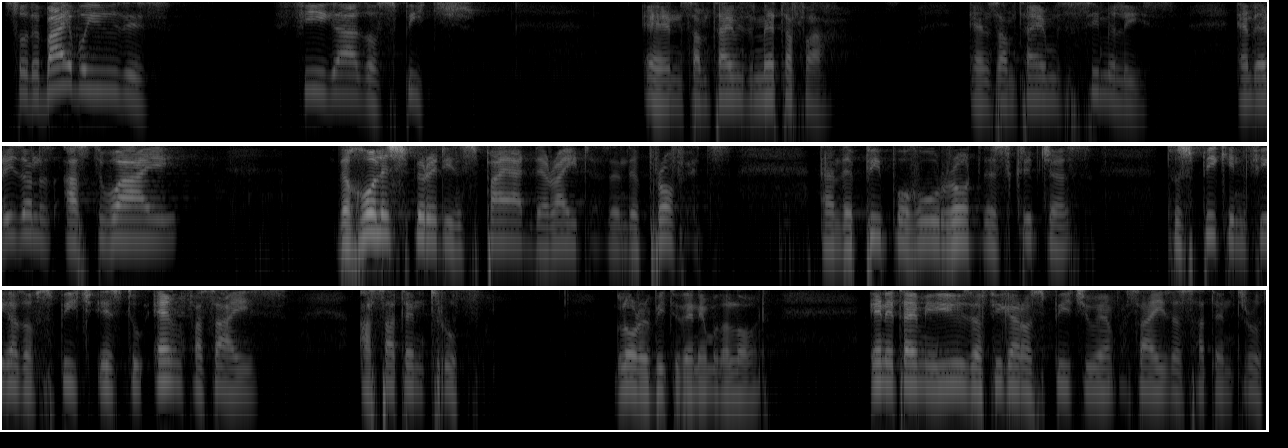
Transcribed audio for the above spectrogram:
So the Bible uses figures of speech and sometimes metaphors and sometimes similes. And the reasons as to why the Holy Spirit inspired the writers and the prophets and the people who wrote the scriptures to speak in figures of speech is to emphasize a certain truth. Glory be to the name of the Lord. Anytime you use a figure of speech, you emphasize a certain truth.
